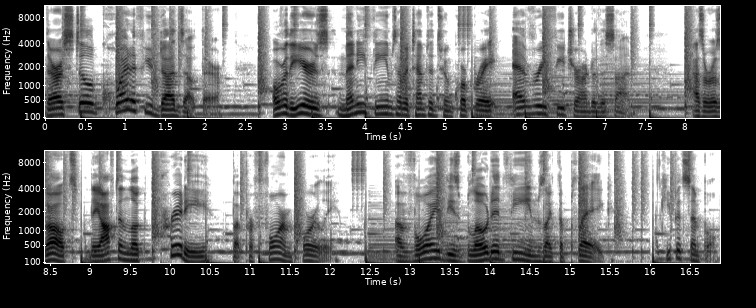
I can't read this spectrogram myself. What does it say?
there are still quite a few duds out there. Over the years, many themes have attempted to incorporate every feature under the sun. As a result, they often look pretty but perform poorly. Avoid these bloated themes like the plague. Keep it simple.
